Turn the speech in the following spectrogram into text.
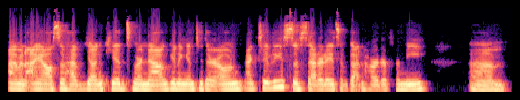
Um, and I also have young kids who are now getting into their own activities. So Saturdays have gotten harder for me. Um,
